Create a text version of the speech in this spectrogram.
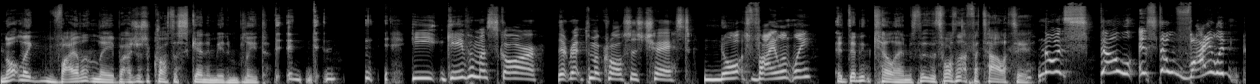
Not like violently, but just across the skin and made him bleed. He gave him a scar that ripped him across his chest, not violently. It didn't kill him. This wasn't a fatality. No, it's still it's still violent.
